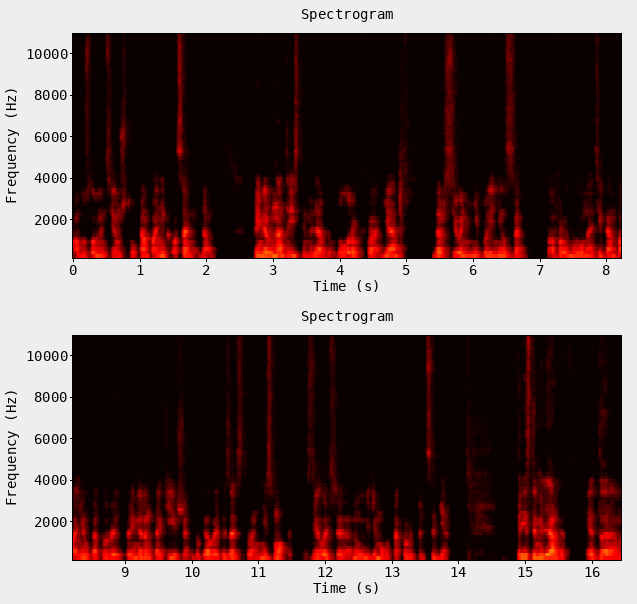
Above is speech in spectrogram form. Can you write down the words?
обусловлен тем, что у компании колоссальный данные. Примерно на 300 миллиардов долларов. Я даже сегодня не поленился, попробовал найти компанию, у которой примерно такие же долговые обязательства, не смог это сделать. Э, ну, видимо, вот такой вот прецедент. 300 миллиардов. Это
